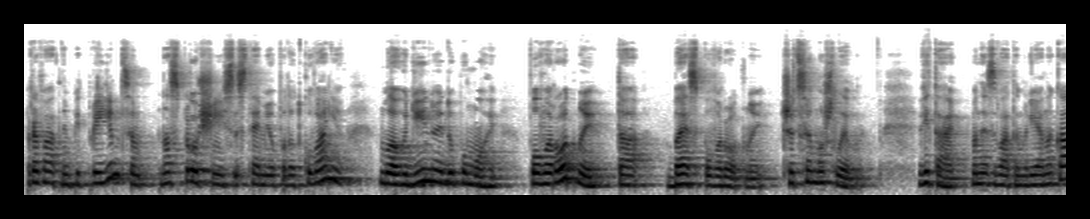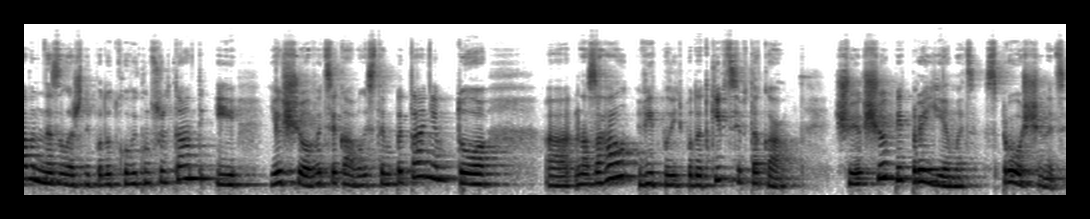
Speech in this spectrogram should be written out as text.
приватним підприємцям на спрощеній системі оподаткування благодійної допомоги поворотної та безповоротної. Чи це можливо? Вітаю! Мене звати Мар'яна Кавин, незалежний податковий консультант. І якщо ви цікавились тим питанням, то е, на загал відповідь податківців така. Що якщо підприємець, спрощенець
